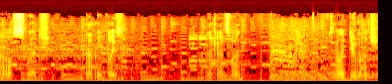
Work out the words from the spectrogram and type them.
Oh, switch. Not me, please. Okay, that's fine. Doesn't really do much.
